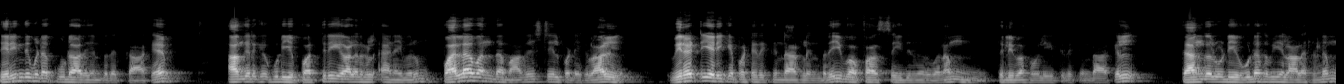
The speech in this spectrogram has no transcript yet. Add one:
தெரிந்துவிடக்கூடாது என்பதற்காக அங்கு இருக்கக்கூடிய பத்திரிகையாளர்கள் அனைவரும் பலவந்தமாக இஸ்ரேல் படைகளால் விரட்டியடிக்கப்பட்டிருக்கின்றார்கள் என்பதை வஃபாஸ் செய்தி நிறுவனம் தெளிவாக வெளியிட்டிருக்கின்றார்கள். தங்களுடைய ஊடகவியலாளர்களிடம்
